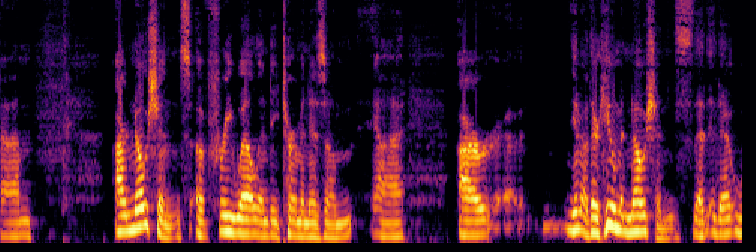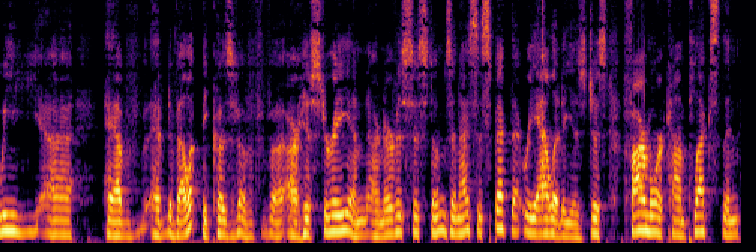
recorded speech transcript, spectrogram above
um, our notions of free will and determinism, uh, are, you know, they're human notions that, that we, uh, have have developed because of uh, our history and our nervous systems and I suspect that reality is just far more complex than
